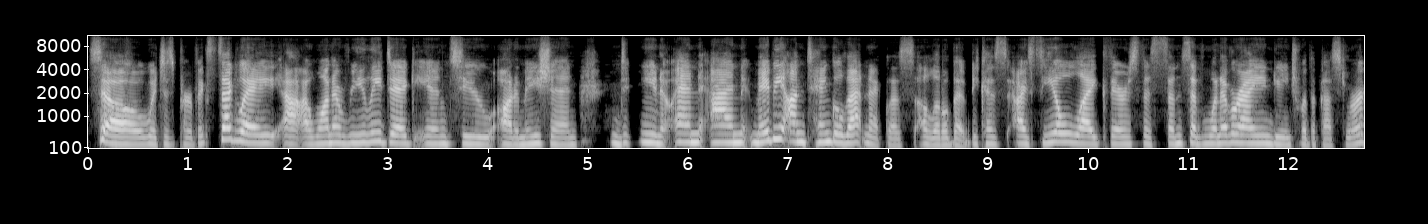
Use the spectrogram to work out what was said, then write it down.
So which is perfect segue uh, i want to really dig into automation you know and and maybe untangle that necklace a little bit because i feel like there's this sense of whenever i engage with a customer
